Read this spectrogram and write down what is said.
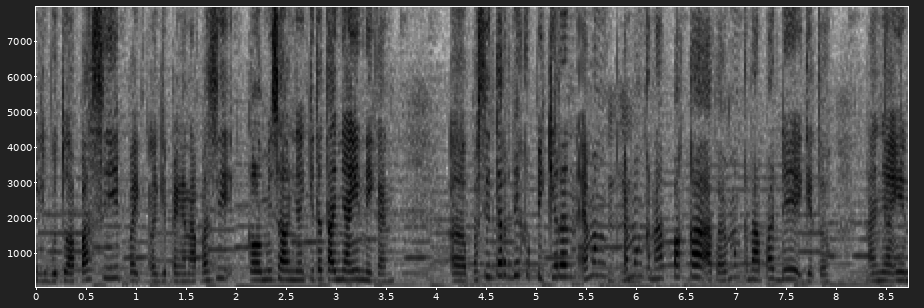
lagi butuh apa sih? Pe- lagi pengen apa sih? Kalau misalnya kita tanyain nih kan eh, pasti ntar dia kepikiran emang Mm-mm. emang kenapa kak atau emang kenapa dek gitu nanyain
